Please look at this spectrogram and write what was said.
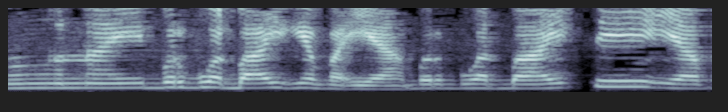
mengenai berbuat baik ya Pak ya. Berbuat baik sih ya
